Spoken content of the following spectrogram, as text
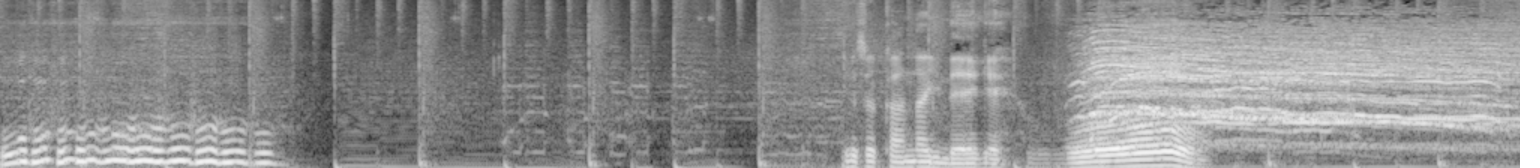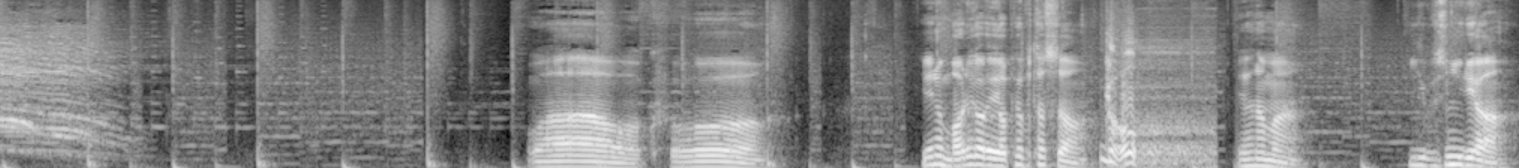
우후후후후후후후. 그래서 Godlike 4개. 오 wow good 얘는 머리가 왜 옆에 붙었어? 야나마 이게 무슨 일이야?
